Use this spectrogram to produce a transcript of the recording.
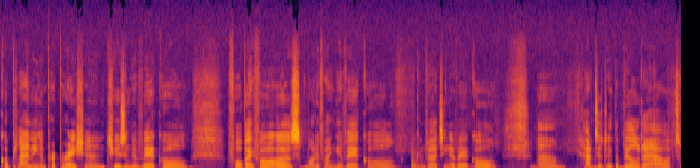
called planning and preparation, choosing a vehicle, 4x4s, modifying your vehicle, converting a vehicle, um, how to do the build out,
